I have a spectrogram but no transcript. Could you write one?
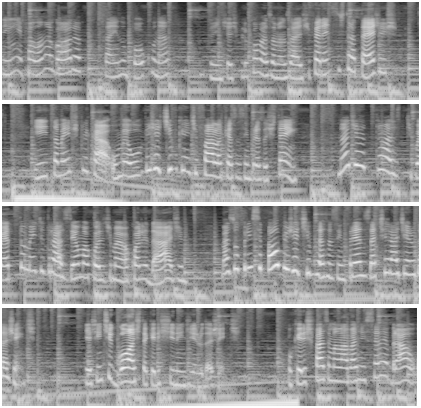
Sim, e falando agora, saindo um pouco, né? A gente já explicou mais ou menos as diferentes estratégias e também explicar o meu objetivo que a gente fala que essas empresas têm não é de trazer, tipo, é também de trazer uma coisa de maior qualidade, mas o principal objetivo dessas empresas é tirar dinheiro da gente. E a gente gosta que eles tirem dinheiro da gente. Porque eles fazem uma lavagem cerebral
